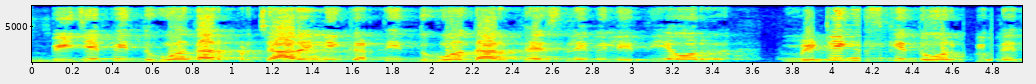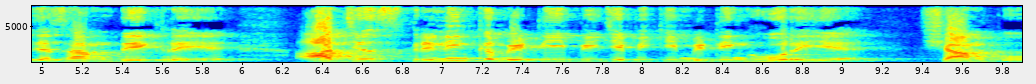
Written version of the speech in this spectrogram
बीजेपी धुआंधार प्रचार ही नहीं करती धुआंधार फैसले भी लेती है और मीटिंग्स के दौर भी होते हैं जैसा हम देख रहे हैं। आज स्क्रीनिंग कमेटी बीजेपी की मीटिंग हो रही है शाम को।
